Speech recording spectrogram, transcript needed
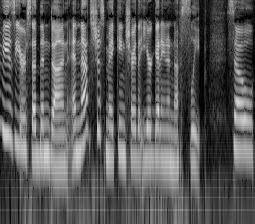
of easier said than done, and that's just making sure that you're getting enough sleep. So,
